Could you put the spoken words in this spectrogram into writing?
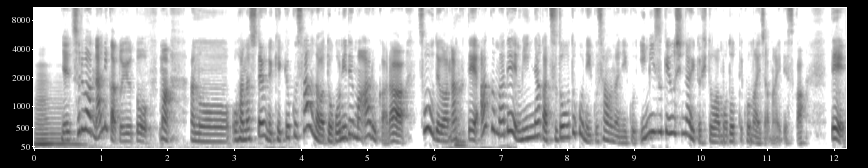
うんでそれは何かというと、まあのお話ししたように結局サウナはどこにでもあるからそうではなくて、あくまでみんなが集うとこに行くサウナに行く意味付けをしないと人は戻ってこないじゃないですか。で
